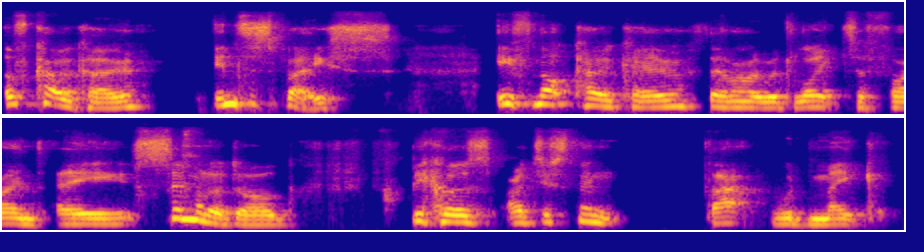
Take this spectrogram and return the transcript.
of Coco into space. If not Coco, then I would like to find a similar dog because I just think that would make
